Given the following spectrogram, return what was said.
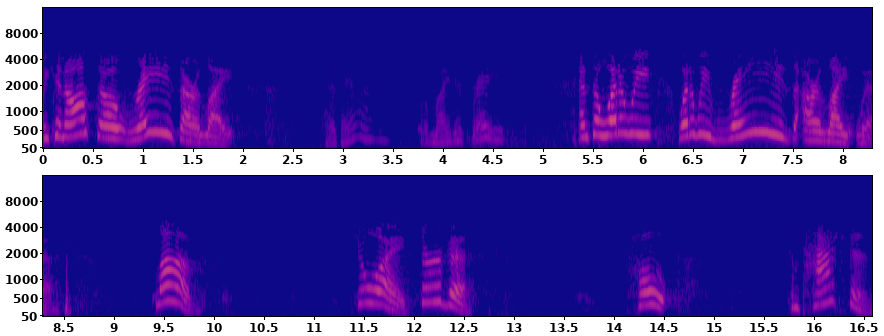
We can also raise our lights. There they are. The light is raised. And so what do we what do we raise our light with? Love, joy, service, hope, compassion,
